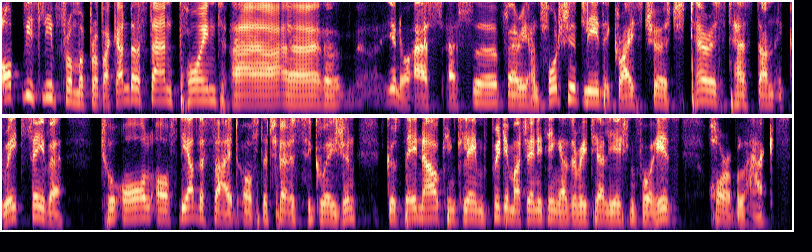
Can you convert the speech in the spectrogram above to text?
obviously from a propaganda standpoint, uh, uh, you know, as as uh, very unfortunately the Christchurch terrorist has done a great favor to all of the other side of the terrorist equation because they now can claim pretty much anything as a retaliation for his horrible acts.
